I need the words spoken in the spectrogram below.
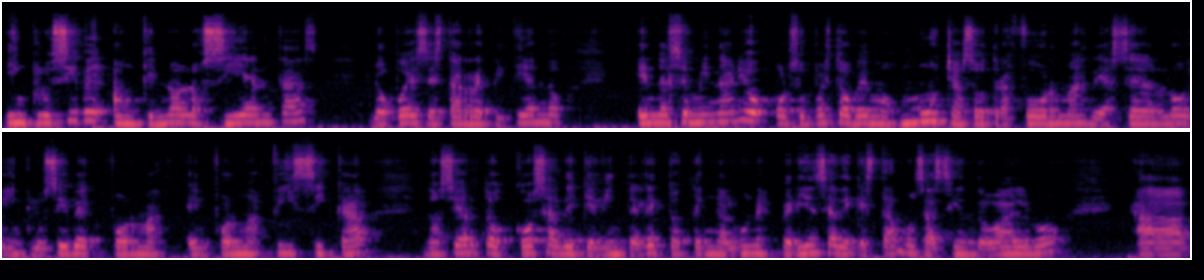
inclusive aunque no lo sientas, lo puedes estar repitiendo. En el seminario, por supuesto, vemos muchas otras formas de hacerlo, inclusive formas, en forma física, ¿no es cierto? Cosa de que el intelecto tenga alguna experiencia de que estamos haciendo algo ah,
